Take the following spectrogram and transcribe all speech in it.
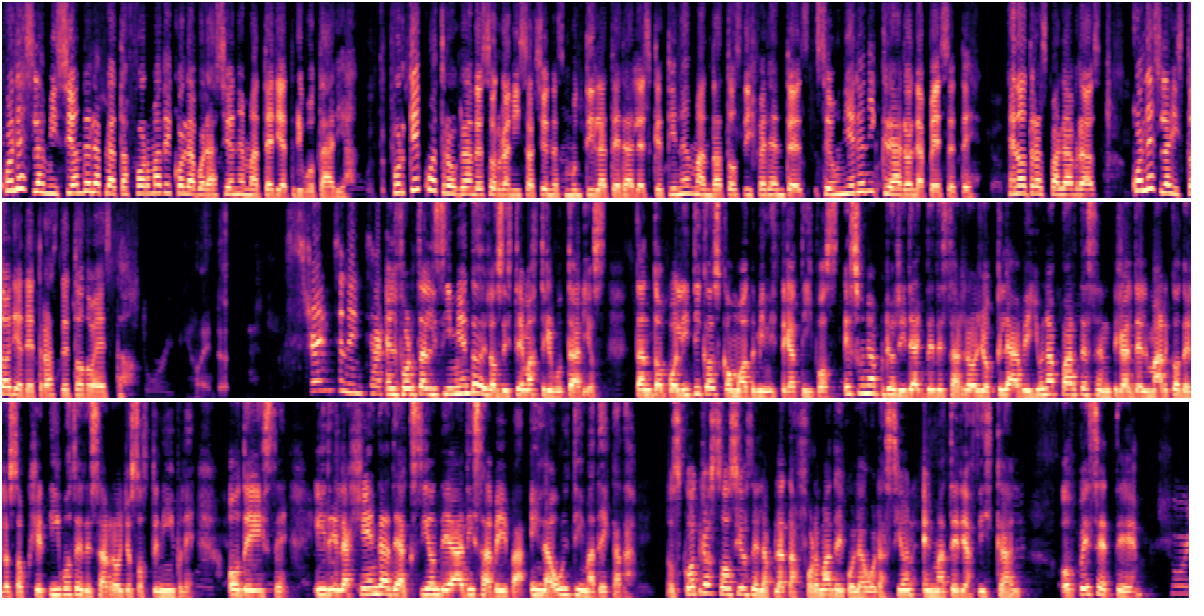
¿Cuál es la misión de la plataforma de colaboración en materia tributaria? ¿Por qué cuatro grandes organizaciones multilaterales que tienen mandatos diferentes se unieron y crearon la PST? En otras palabras, ¿cuál es la historia detrás de todo esto? El fortalecimiento de los sistemas tributarios, tanto políticos como administrativos, es una prioridad de desarrollo clave y una parte central del marco de los Objetivos de Desarrollo Sostenible, ODS, y de la Agenda de Acción de Addis Abeba en la última década. Los cuatro socios de la Plataforma de Colaboración en Materia Fiscal, o PCT,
